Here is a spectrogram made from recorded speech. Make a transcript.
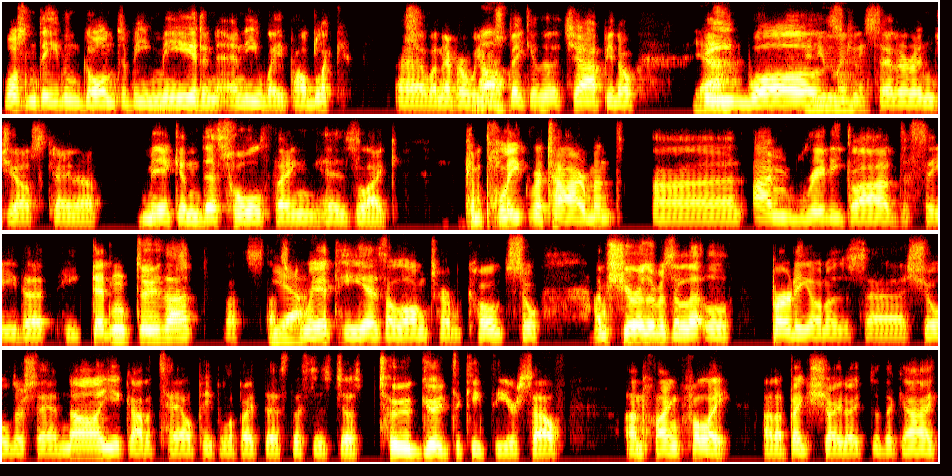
wasn't even going to be made in any way public. Uh, whenever we no. were speaking to the chap, you know, yeah. he was considering just kind of making this whole thing his like complete retirement and I'm really glad to see that he didn't do that. That's that's yeah. great. He is a long term coach, so I'm sure there was a little birdie on his uh, shoulder saying, "No, you got to tell people about this. This is just too good to keep to yourself." And thankfully, and a big shout out to the guy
